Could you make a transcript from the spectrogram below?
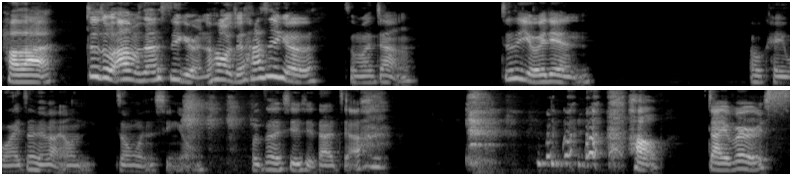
好啦，就如果阿姆斯特丹是一个人，然后我觉得他是一个怎么讲，就是有一点 OK，我还真没法用中文形容，我真的谢谢大家。好，diverse、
